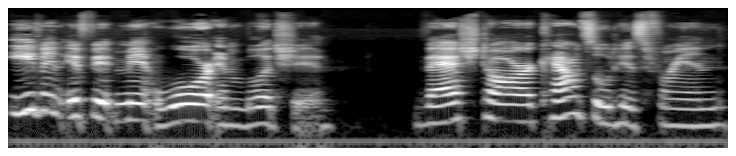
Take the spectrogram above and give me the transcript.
Even if it meant war and bloodshed. Vashtar counseled his friend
